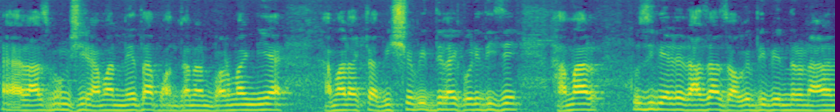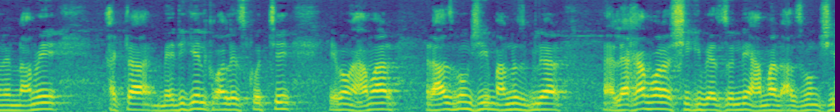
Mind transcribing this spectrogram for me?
রাজবংশীর আমার নেতা পঞ্চানন বর্মাক নিয়ে আমার একটা বিশ্ববিদ্যালয় করে দিয়েছে আমার কুচবিহারের রাজা জগদীবেন্দ্র নারায়ণের নামে একটা মেডিকেল কলেজ করছে এবং আমার রাজবংশী মানুষগুলার লেখাপড়া শিখিবার জন্যে আমার রাজবংশী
